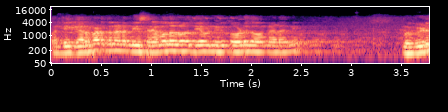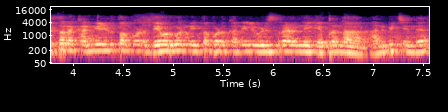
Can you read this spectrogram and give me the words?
మరి నీకు కనబడుతున్నాడు? నీ శ్రమలలో దేవుడు నీకు తోడుగా ఉన్నాడని. నువ్వు విడుతున్న కన్నీళ్ళతో కూడా దేవుడు కూడా నీతో పాటు కన్నీళ్ళు విడుస్తున్నాడని నీకు ఎప్పుడన్నా అనిపించిందా?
